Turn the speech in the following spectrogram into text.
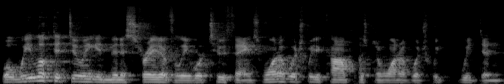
What we looked at doing administratively were two things, one of which we accomplished and one of which we, we didn't.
